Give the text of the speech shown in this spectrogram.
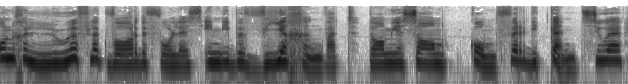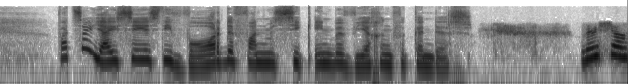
ongelooflik waardevol is en die beweging wat daarmee saamkom vir die kind. So wat sou jy sê is die waarde van musiek en beweging vir kinders? Mesha,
